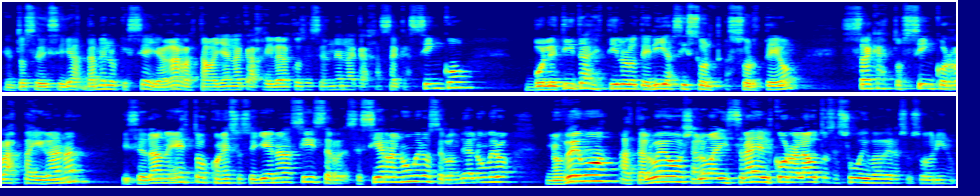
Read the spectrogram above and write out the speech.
Entonces dice, ya, dame lo que sea, y agarra, estaba ya en la caja, y ve las cosas se en la caja, saca cinco boletitas estilo lotería, así sorteo, saca estos cinco raspa y gana, dice, dame estos, con eso se llena, así, se, se cierra el número, se redondea el número, nos vemos, hasta luego, Shalom al Israel, corre al auto, se sube y va a ver a su sobrino.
